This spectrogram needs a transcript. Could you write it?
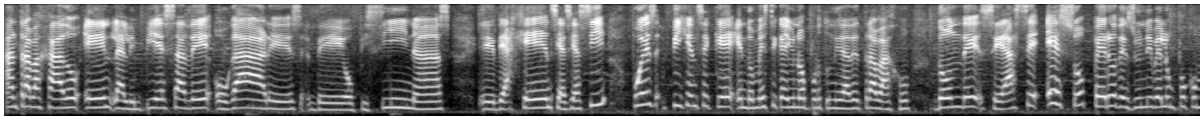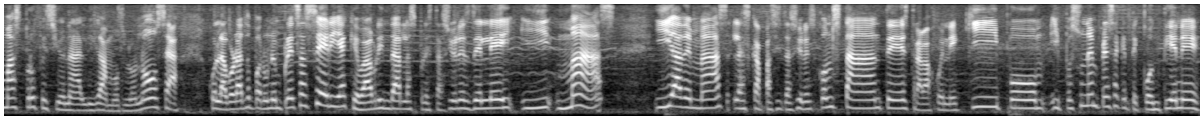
han trabajado en la limpieza de hogares, de oficinas, eh, de agencias y así, pues fíjense que en Doméstica hay una oportunidad de trabajo donde se hace eso, pero desde un nivel un poco más profesional, digámoslo, ¿no? O sea, colaborando para una empresa seria que va a brindar las prestaciones de ley y más y además las capacitaciones constantes, trabajo en equipo y pues una empresa que te contiene,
